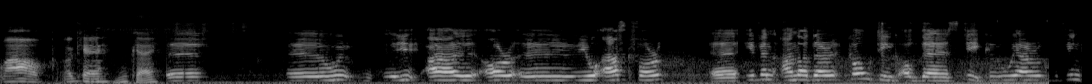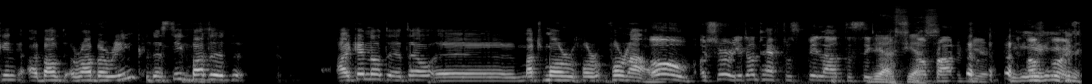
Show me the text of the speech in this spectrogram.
Wow. Okay. Okay. Uh, uh, we, you- I, or uh, you ask for uh, even another coating of the stick. We are thinking about rubbering the stick, but uh, I cannot uh, tell uh, much more for, for now. Oh, sure. You don't have to spill out the secrets. Yes, yes. No problem here. You, you, of you course. can,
